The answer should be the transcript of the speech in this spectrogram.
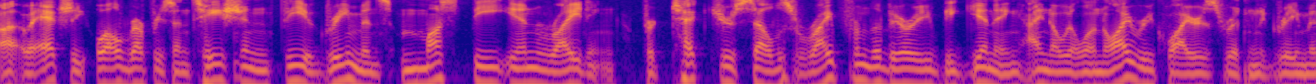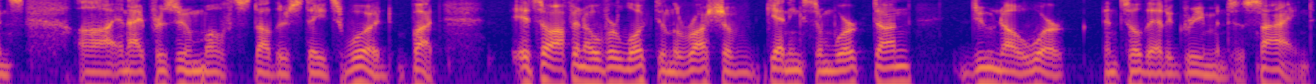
uh, actually, all representation fee agreements must be in writing. Protect yourselves right from the very beginning. I know Illinois requires written agreements, uh, and I presume most other states would, but it's often overlooked in the rush of getting some work done. Do no work until that agreement is signed.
